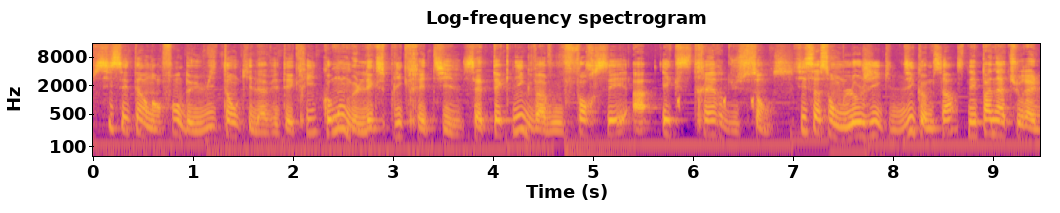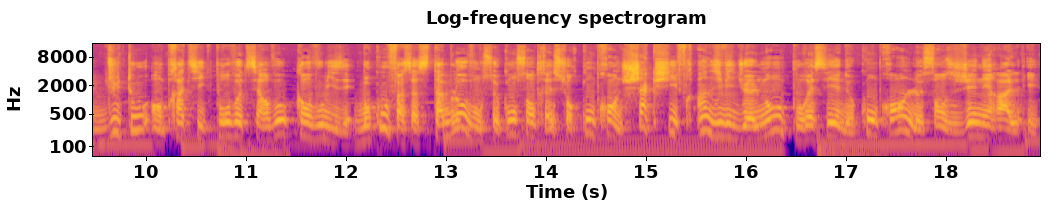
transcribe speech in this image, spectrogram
si c'était un enfant de 8 ans qui l'avait écrit, comment me l'expliquerait-il? Cette technique va vous forcer à extraire du sens. Si ça semble logique dit comme ça, ce n'est pas naturel du tout en pratique pour votre cerveau quand vous lisez. Beaucoup face à ce tableau vont se concentrer sur comprendre chaque chiffre individuellement pour essayer de comprendre le sens général et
